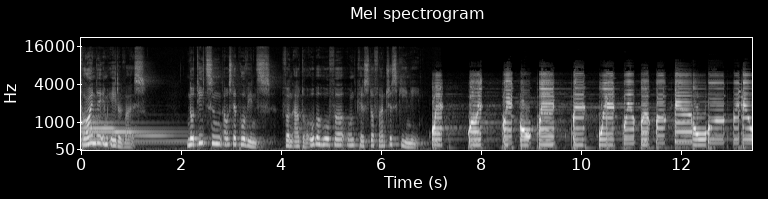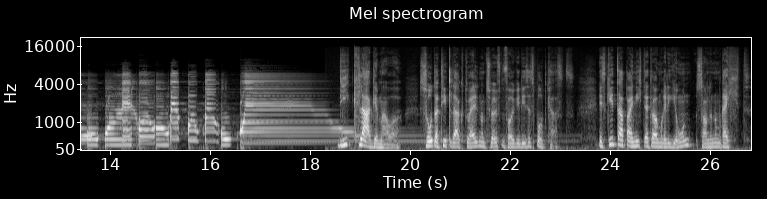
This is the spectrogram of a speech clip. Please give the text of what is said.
Freunde im Edelweiß. Notizen aus der Provinz von Arthur Oberhofer und Christoph Franceschini. Klagemauer, so der Titel der aktuellen und zwölften Folge dieses Podcasts. Es geht dabei nicht etwa um Religion, sondern um Recht.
